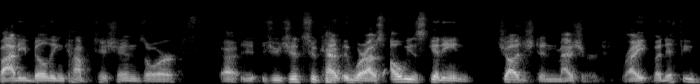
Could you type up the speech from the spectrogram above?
bodybuilding competitions or uh, jujitsu kind of where I was always getting judged and measured, right? But if you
